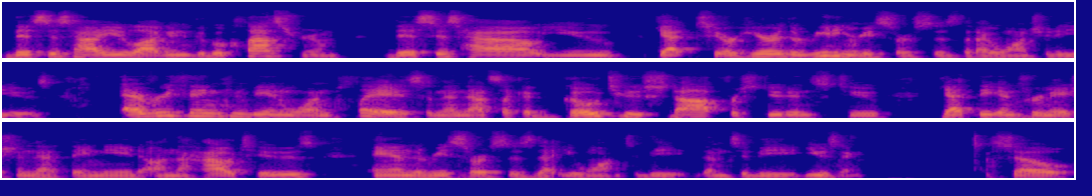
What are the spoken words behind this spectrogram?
This is how you log into Google Classroom. This is how you get to, or here are the reading resources that I want you to use. Everything can be in one place, and then that's like a go-to stop for students to get the information that they need on the how-tos and the resources that you want to be them to be using. So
